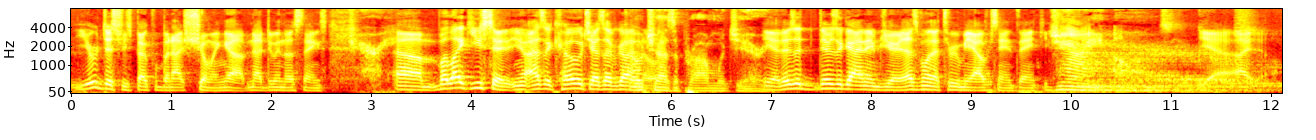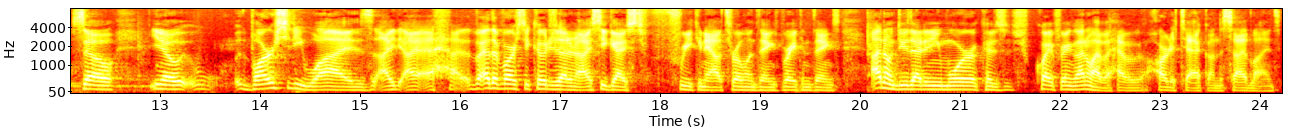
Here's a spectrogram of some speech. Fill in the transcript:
you're disrespectful, but not showing up, not doing those things. Jerry. Um, but like you said, you know, as a coach, as I've gotten, Coach has a problem with Jerry. yeah, there's a there's a guy named Jerry. That's one that threw me out for saying thank you. Jerry owns. Yeah, I know. So, you know, varsity wise, I, I, I other varsity coaches, I don't know. I see guys freaking out, throwing things, breaking things. I don't do that anymore because, quite frankly, I don't have a, have a heart attack on the sidelines.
